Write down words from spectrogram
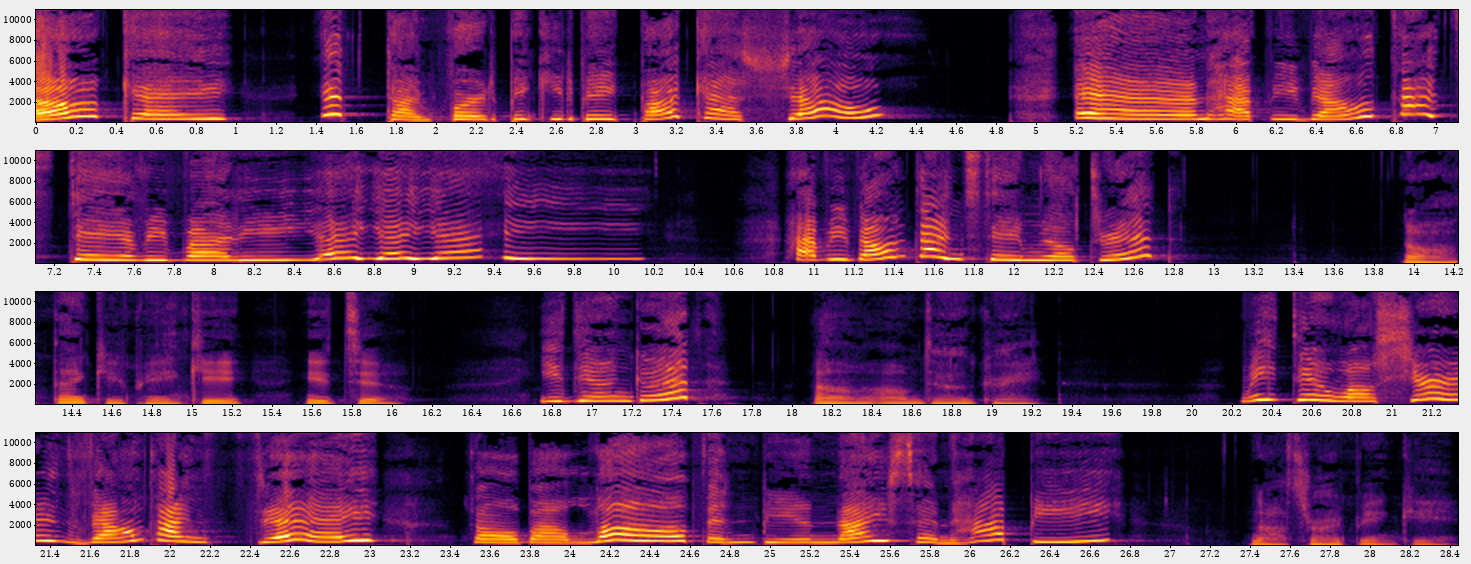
Okay, it's time for the Pinky the Pig podcast show. And happy Valentine's Day, everybody! Yay, yay, yay! Happy Valentine's Day, Mildred. Oh, thank you, Pinky. You too. You doing good? Um, I'm doing great. Me too. Well, sure, it's Valentine's Day. It's all about love and being nice and happy. That's right, Pinky.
